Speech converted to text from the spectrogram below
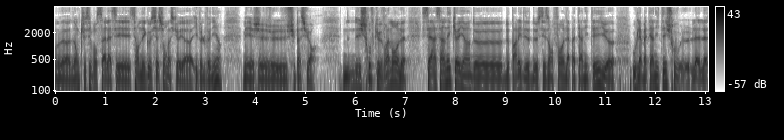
Euh, donc c'est pour ça. Là, c'est c'est en négociation parce qu'ils ils veulent venir, mais je, je, je suis pas sûr. Je trouve que vraiment, c'est un, écueil hein, de, de parler de, de ses enfants et de la paternité euh, ou de la maternité. Je trouve la, la-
